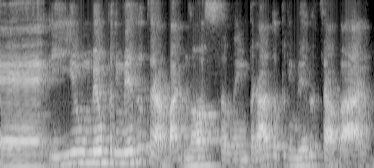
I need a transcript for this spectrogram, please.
é, e o meu primeiro trabalho, nossa, lembrar do primeiro trabalho,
